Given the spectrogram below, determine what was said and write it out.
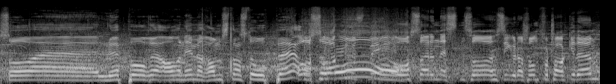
Så eh, løper Arne med Ramsland står oppe. Og så og så er det nesten så Sigurdarsson får tak i den.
